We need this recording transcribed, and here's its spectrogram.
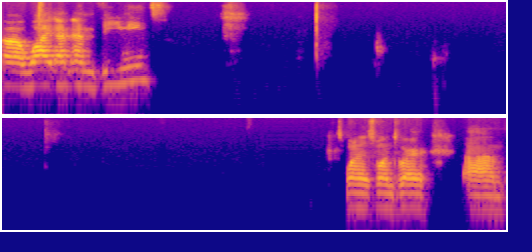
uh, YMMV means? It's one of those ones where um,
